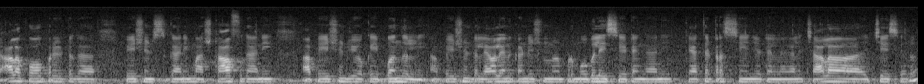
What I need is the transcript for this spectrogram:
చాలా కోఆపరేటివ్గా పేషెంట్స్ కానీ మా స్టాఫ్ కానీ ఆ పేషెంట్ యొక్క ఇబ్బందుల్ని ఆ పేషెంట్ లేవలేని కండిషన్లో ఉన్నప్పుడు మొబిలైజ్ చేయడం కానీ క్యాథెటర్స్ చేంజ్ చేయడం కానీ చాలా చేశారు.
